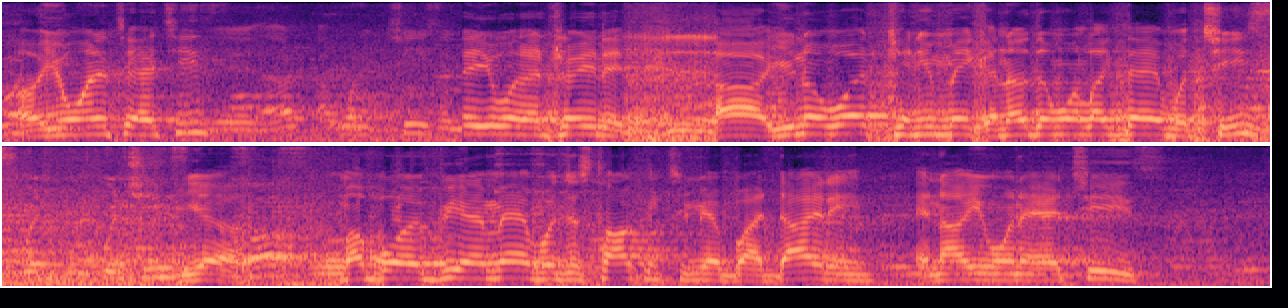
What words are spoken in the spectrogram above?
Oh, you wanted to add cheese? Yeah, I, I wanted cheese and Hey, you want to trade it? Uh, you know what? Can you make another one like that with cheese? With, with cheese? Yeah. Sauce? My boy BMF was just talking to me about dieting, and now you want to add cheese.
